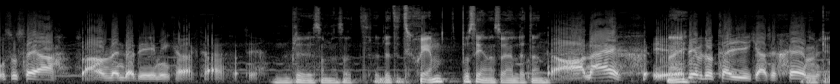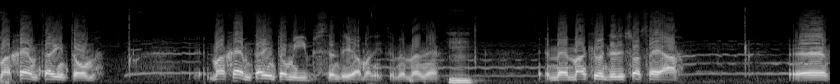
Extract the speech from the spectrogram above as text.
Och så säger jag, så använder jag det i min karaktär. Så att det, Då blir det som ett, litet skämt på scenen. Så en liten, ja, nej, Nej. det är väl att ta i kanske. Skämt. Okej. Man skämtar inte om... Man skämtar inte om Ibsen, det gör man inte. Men, men, eh, Mm. men man kunde så att säga eh,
